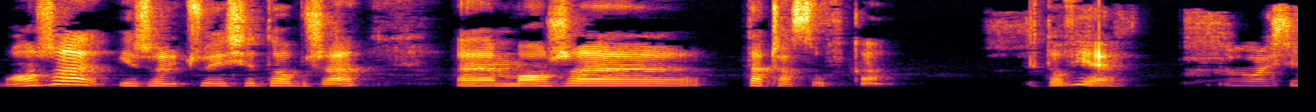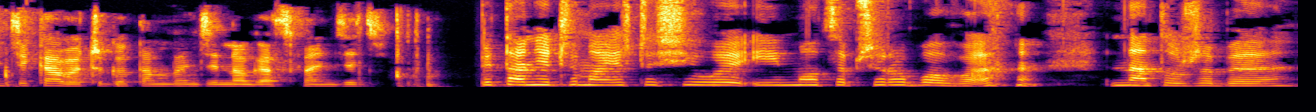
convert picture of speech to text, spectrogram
Może, jeżeli czuje się dobrze, e, może ta czasówka? Kto wie? No właśnie ciekawe, czy go tam będzie noga swędzić. Pytanie, czy ma jeszcze siły i moce przerobowe na to, żeby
